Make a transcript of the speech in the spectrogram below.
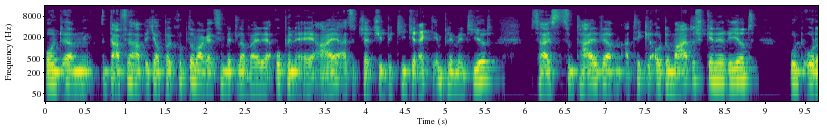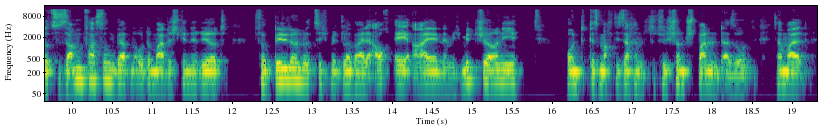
und ähm, dafür habe ich auch bei Kryptomagazin mittlerweile OpenAI, also ChatGPT, direkt implementiert. Das heißt, zum Teil werden Artikel automatisch generiert und oder Zusammenfassungen werden automatisch generiert. Für Bilder nutze ich mittlerweile auch AI, nämlich Midjourney. Und das macht die Sache natürlich schon spannend. Also, sag mal,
